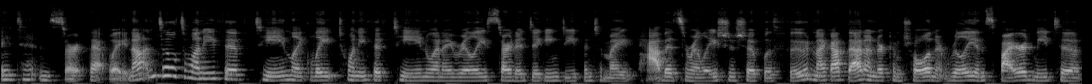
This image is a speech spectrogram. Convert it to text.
it didn't start that way. Not until 2015, like late 2015, when I really started digging deep into my habits and relationship with food. And I got that under control, and it really inspired me to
